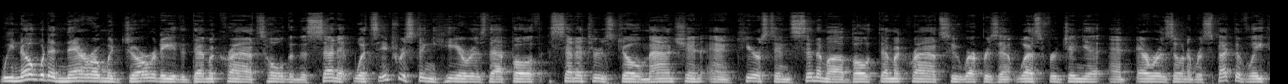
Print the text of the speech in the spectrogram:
we know what a narrow majority the Democrats hold in the Senate. What's interesting here is that both Senators Joe Manchin and Kyrsten Sinema, both Democrats who represent West Virginia and Arizona respectively,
